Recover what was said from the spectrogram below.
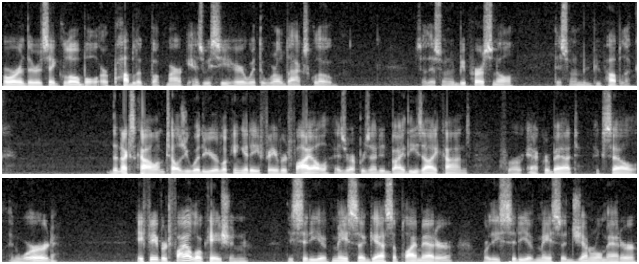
or there is a global or public bookmark as we see here with the Worldox globe. So this one would be personal, this one would be public. The next column tells you whether you're looking at a favorite file as represented by these icons for Acrobat, Excel, and Word, a favorite file location, the City of Mesa Gas Supply Matter, or the City of Mesa General Matter,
